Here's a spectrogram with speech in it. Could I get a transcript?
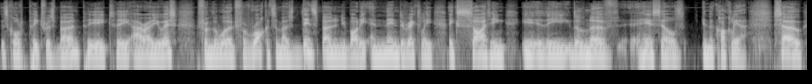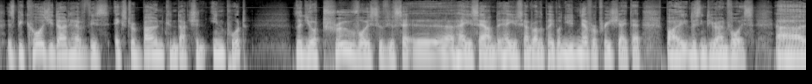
It's called petrous bone, P E T R O U S, from the word for rock. It's the most dense bone in your body, and then directly exciting the little nerve hair cells in the cochlea. So it's because you don't have this extra bone conduction input that your true voice of your sa- uh, of how you sound, how you sound to other people, you never appreciate that by listening to your own voice, uh,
